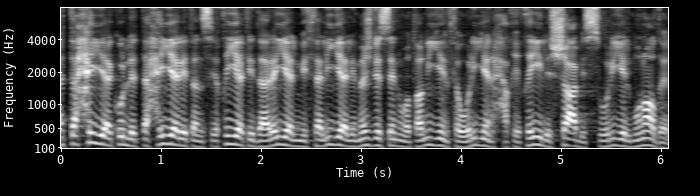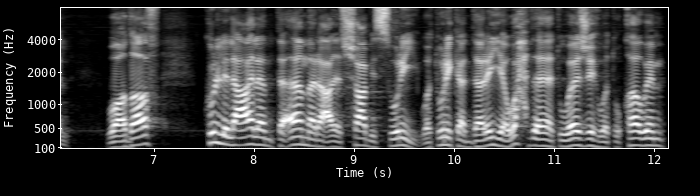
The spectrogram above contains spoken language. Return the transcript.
التحية كل التحية لتنسيقية دارية المثالية لمجلس وطني ثوري حقيقي للشعب السوري المناضل. وأضاف كل العالم تآمر على الشعب السوري وتركت دارية وحدها تواجه وتقاوم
